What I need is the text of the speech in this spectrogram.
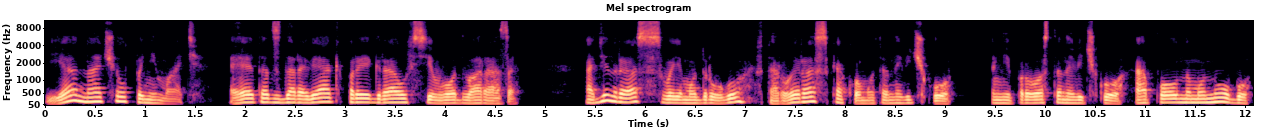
Я начал понимать. Этот здоровяк проиграл всего два раза. Один раз своему другу, второй раз какому-то новичку. Не просто новичку, а полному нубу,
